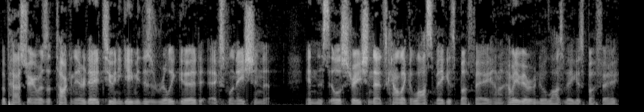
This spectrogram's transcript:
but Pastor Aaron was talking the other day too, and he gave me this really good explanation in this illustration that's kind of like a Las Vegas buffet. I don't how many of you have ever been to a Las Vegas buffet?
